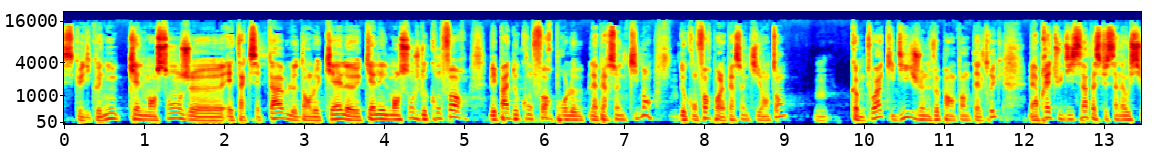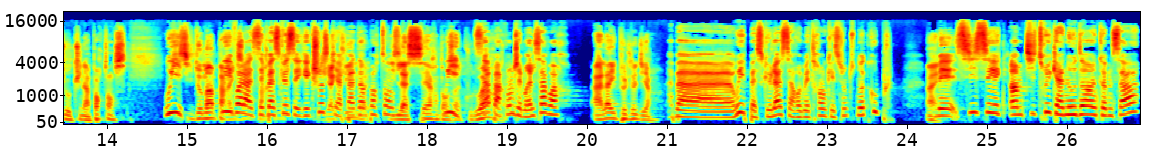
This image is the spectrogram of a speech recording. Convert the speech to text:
ce que dit Connie, quel mensonge euh, est acceptable dans lequel, euh, quel est le mensonge de confort? Mais pas de confort pour le, la personne qui ment, de confort pour la personne qui entend. Mm. Comme toi, qui dit je ne veux pas entendre tel truc, mais après tu dis ça parce que ça n'a aussi aucune importance. Oui Si demain, par oui exemple, voilà c'est par parce contre, que c'est quelque chose qui a pas d'importance. Il la serre dans oui un couloir. ça par contre j'aimerais le savoir. Ah là, il peut te le dire. Ah bah oui, parce que là, ça remettrait en question tout notre couple. Ouais. Mais si c'est un petit truc anodin comme ça,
